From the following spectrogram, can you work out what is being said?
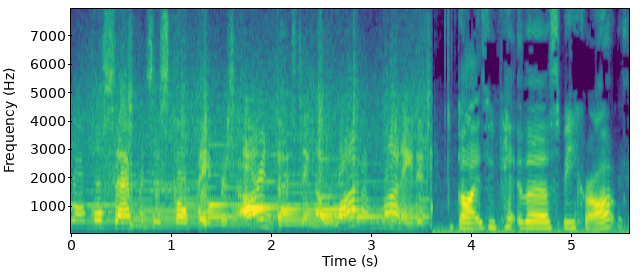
local San Francisco papers are investing a lot of money to... Guys, we picked the speaker up. Is,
